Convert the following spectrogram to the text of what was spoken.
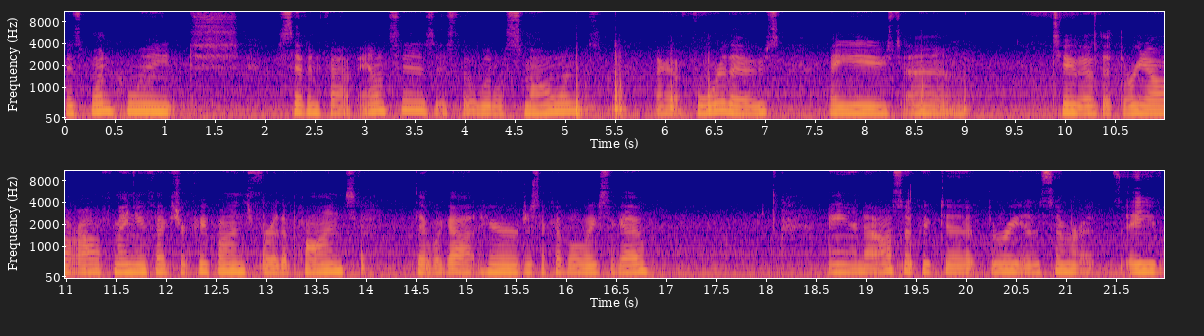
the it's 1.75 ounces it's the little small ones. I got four of those. I used um, two of the three dollar off manufacturer coupons for the Pond's that we got here just a couple of weeks ago and I also picked up three of the Summer Eve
